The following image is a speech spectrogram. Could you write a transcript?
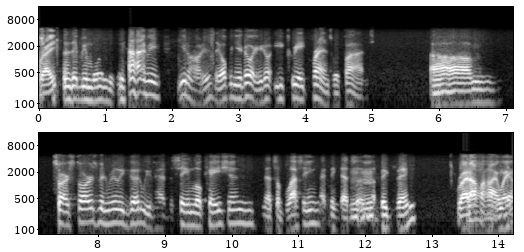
Right. And they'd be more. Than, I mean, you know how it is. They open your door. You don't. You create friends with ponds. Um, so our store's been really good. We've had the same location. That's a blessing. I think that's mm-hmm. a, a big thing. Right uh, off a highway.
